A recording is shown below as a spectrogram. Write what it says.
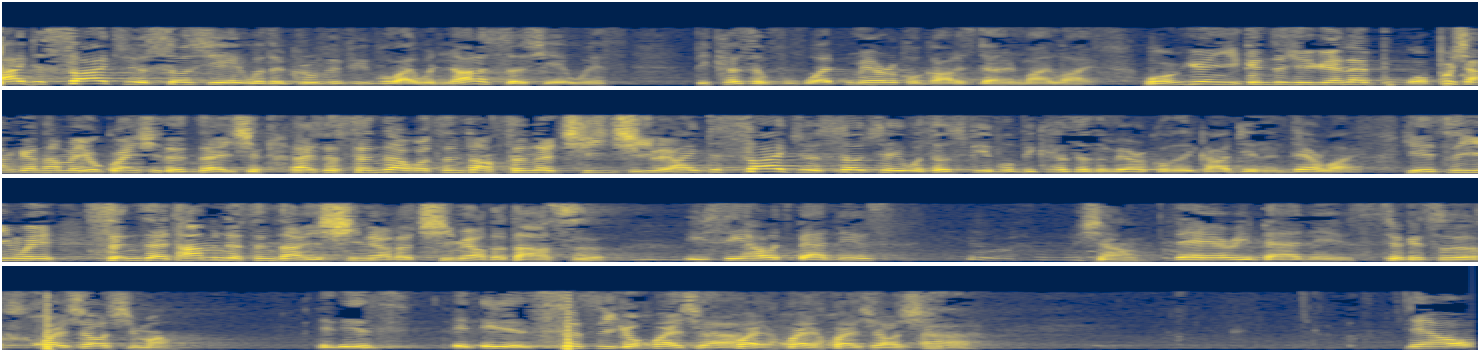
I decide to associate with a group of people I would not associate with because of what miracle God has done in my life. 我愿意跟这些原来不我不想跟他们有关系的人在一起，乃是神在我身上神的奇迹了 I。decide to associate with those people because of the miracle that God did in their life. 也是因为神在他们的身上也行了了奇妙的大事。 You see how it's bad news? 像 Very bad news. 这个是坏消息吗？ It is. It is. 这是一个坏消 Yeah. 坏坏坏消息。 Ah. Now,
